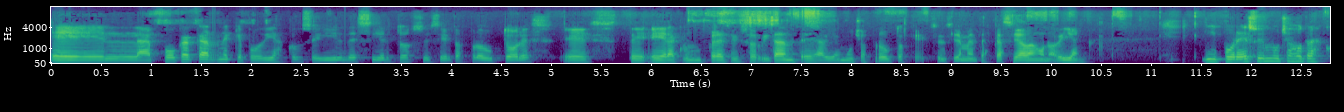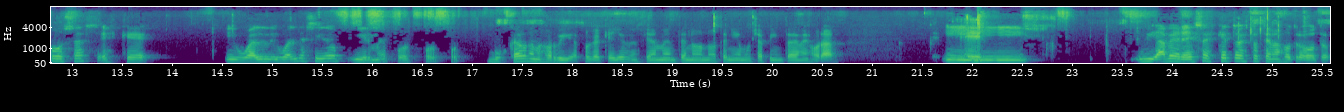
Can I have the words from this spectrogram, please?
eh, la poca carne que podías conseguir de ciertos, de ciertos productores este, era con un precio exorbitante, había muchos productos que sencillamente escaseaban o no habían. Y por eso y muchas otras cosas es que igual, igual decido irme por, por, buscar una mejor vida, porque aquello sencillamente no, no tenía mucha pinta de mejorar. Y, eh. y, a ver, eso es que todo estos temas otro, otro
